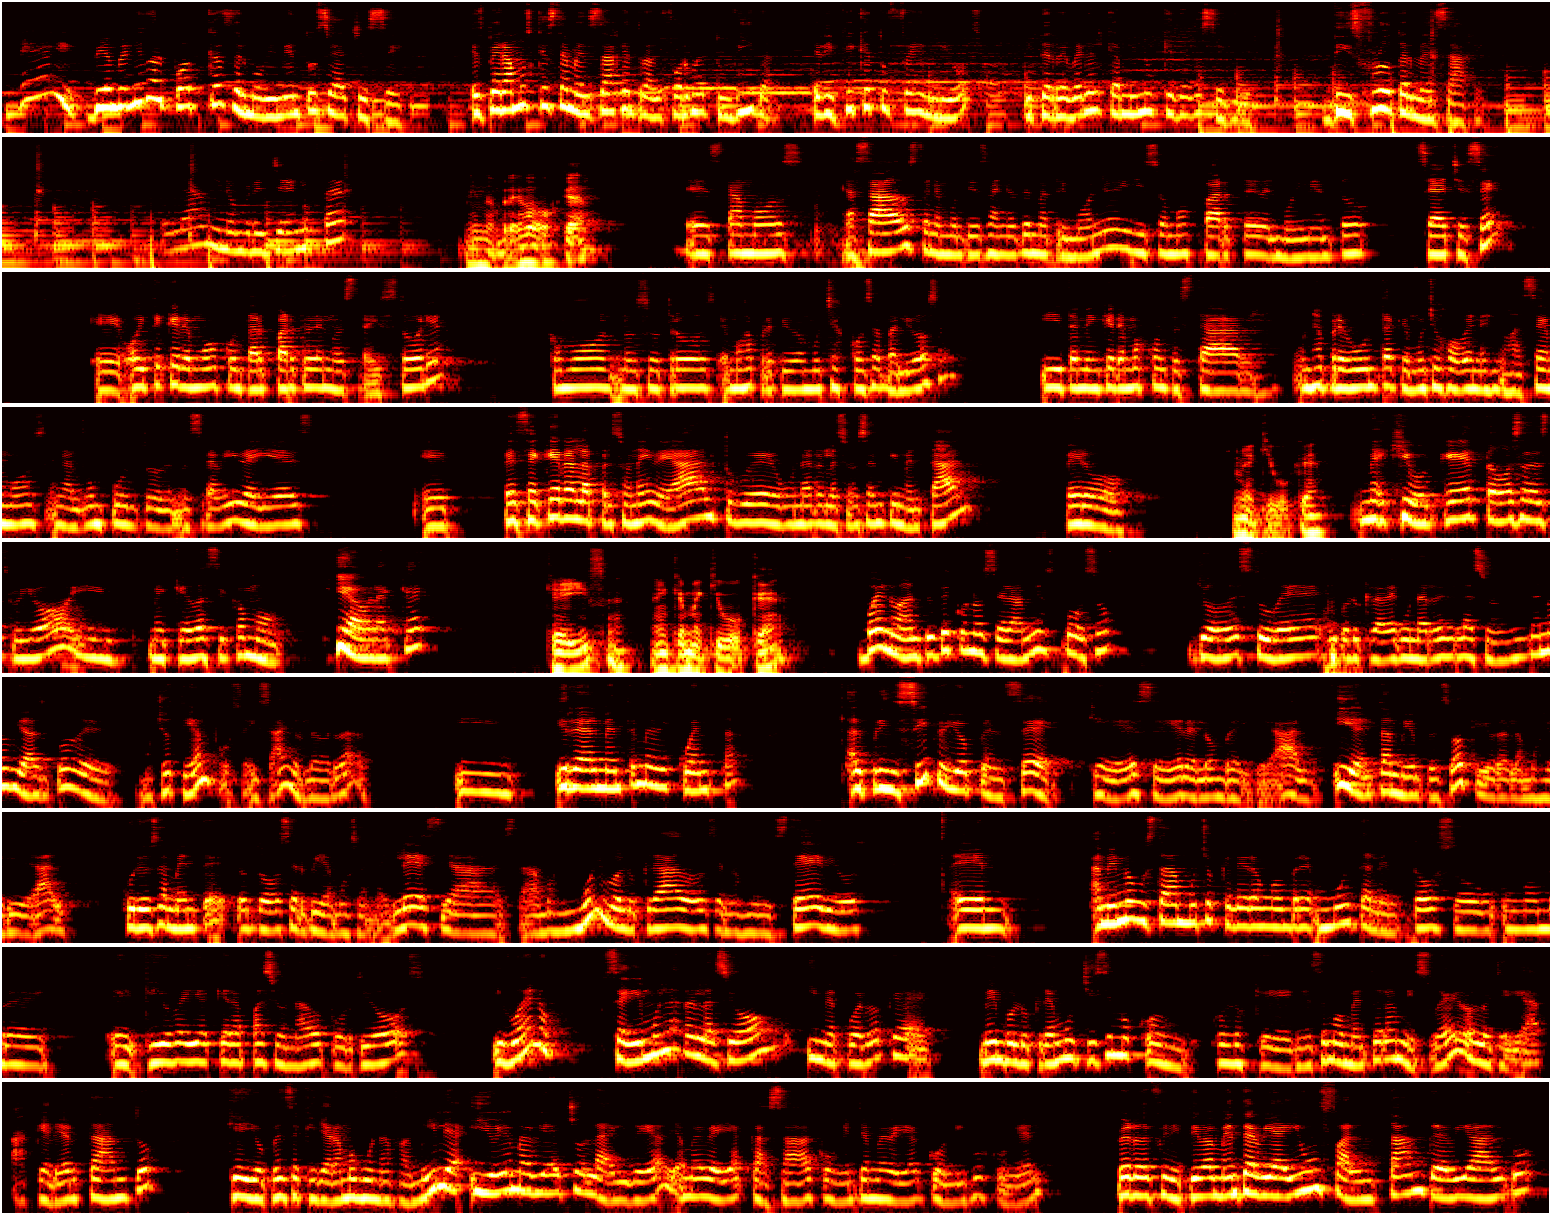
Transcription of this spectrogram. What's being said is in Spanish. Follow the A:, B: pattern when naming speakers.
A: Hey, bienvenido al podcast del movimiento CHC. Esperamos que este mensaje transforme tu vida, edifique tu fe en Dios y te revele el camino que debes seguir. Disfruta el mensaje. Hola, mi nombre es Jennifer.
B: Mi nombre es Oscar.
A: Estamos casados, tenemos 10 años de matrimonio y somos parte del movimiento CHC. Eh, hoy te queremos contar parte de nuestra historia cómo nosotros hemos aprendido muchas cosas valiosas y también queremos contestar una pregunta que muchos jóvenes nos hacemos en algún punto de nuestra vida y es, eh, pensé que era la persona ideal, tuve una relación sentimental, pero...
B: Me equivoqué.
A: Me equivoqué, todo se destruyó y me quedo así como, ¿y ahora qué?
B: ¿Qué hice? ¿En qué me equivoqué?
A: Bueno, antes de conocer a mi esposo, yo estuve involucrada en una relación de noviazgo de mucho tiempo, seis años, la verdad. Y, y realmente me di cuenta, al principio yo pensé que ese era el hombre ideal y él también pensó que yo era la mujer ideal. Curiosamente, los dos servíamos en la iglesia, estábamos muy involucrados en los ministerios. Eh, a mí me gustaba mucho que él era un hombre muy talentoso, un hombre eh, que yo veía que era apasionado por Dios y bueno, seguimos la relación y me acuerdo que me involucré muchísimo con, con los que en ese momento eran mis suegros, los llegué a, querer tanto que yo pensé que ya éramos una familia y yo ya me había hecho la idea, ya me veía casada con él, ya me veía con hijos con él, pero definitivamente había ahí un faltante, había algo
